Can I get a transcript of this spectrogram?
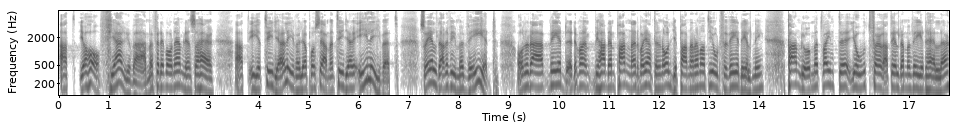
att jag har fjärrvärme. För det var nämligen så här att i ett tidigare liv, höll jag på att säga, men tidigare i livet så eldade vi med ved. Och det där ved, det var, vi hade en panna, det var egentligen en oljepanna, den var inte gjord för vedeldning. Pannrummet var inte gjort för att elda med ved heller.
